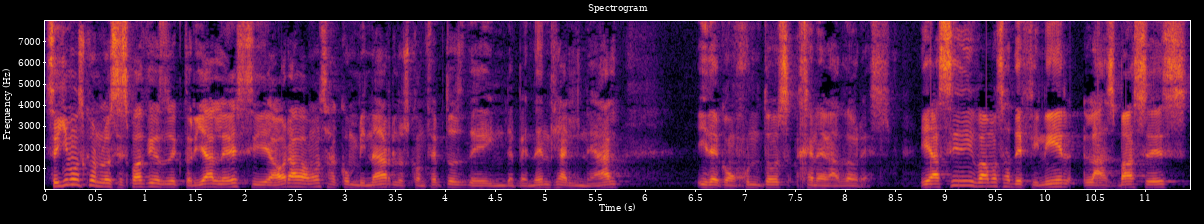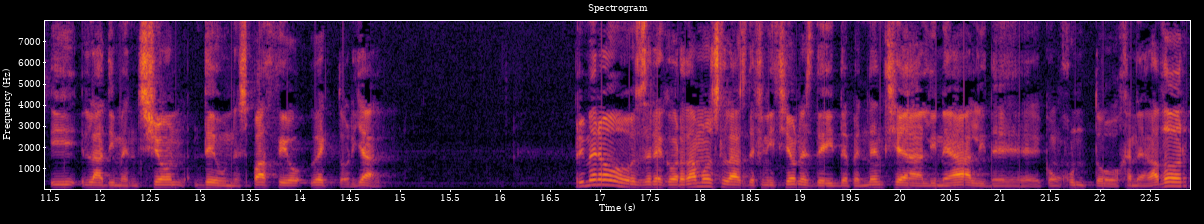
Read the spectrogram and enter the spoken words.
Seguimos con los espacios vectoriales y ahora vamos a combinar los conceptos de independencia lineal y de conjuntos generadores. Y así vamos a definir las bases y la dimensión de un espacio vectorial. Primero os recordamos las definiciones de independencia lineal y de conjunto generador.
